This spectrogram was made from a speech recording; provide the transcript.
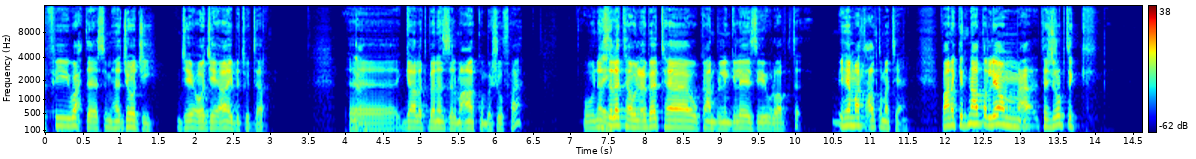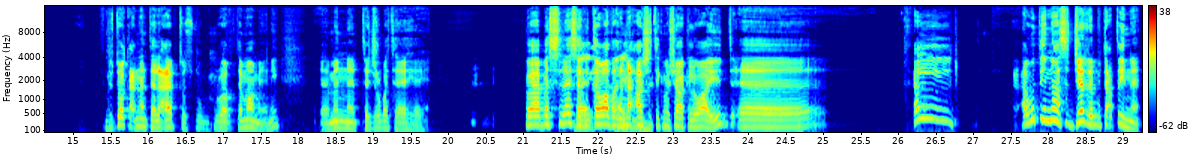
في واحدة اسمها جوجي جي أو جي اي بتويتر. آه، قالت بنزل معاكم بشوفها. ونزلتها ولعبتها وكان بالإنجليزي والوضع. هي ما تعلطمت يعني. فأنا كنت ناطر اليوم ع- تجربتك. تتوقع إن أنت لعبت والوضع تمام يعني آه، من تجربتها هي يعني. فبس للأسف لا، أنت واضح ان. حاشتك مشاكل وايد. أه خل ودي الناس تجرب وتعطينا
